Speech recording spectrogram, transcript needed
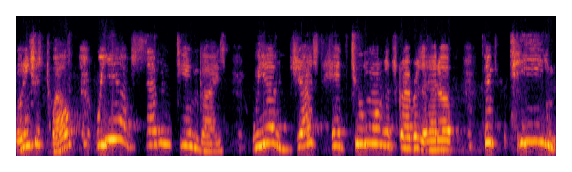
Only 12. We have 17 guys. We have just hit two more subscribers ahead of 15.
